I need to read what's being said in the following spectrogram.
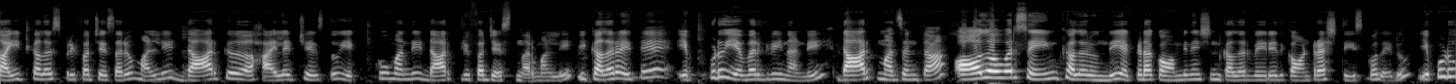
లైట్ కలర్స్ ప్రిఫర్ చేశారు. మళ్ళీ డార్క్ హైలైట్ చేస్తూ ఎక్కువ మంది డార్క్ ప్రిఫర్ చేస్తున్నారు మళ్ళీ. ఈ కలర్ అయితే ఎప్పుడు ఎవర్ గ్రీన్ అండి. Dark magenta all over same colour ఉంది. ఎక్కడ కాంబినేషన్ కలర్ వేరేది కాంట్రాస్ట్ తీసుకోలేదు. ఎప్పుడు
